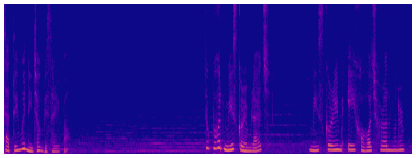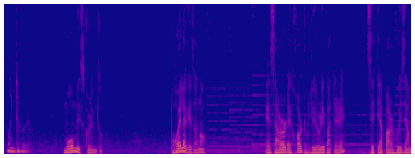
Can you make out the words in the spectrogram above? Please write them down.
তাতেই মই নিজক বিচাৰি পাওঁ। তোক বহুত মিছ কৰিম ৰাজ। মিছ কৰিম এই সহজ সৰল মনৰ বন্ধুবোৰক। ময়ো মিছ কৰিম তোক। ভয় লাগে জান। এজাৰৰ দেশৰ ধূলিয়ৰী বাটেৰে যেতিয়া পাৰ হৈ যাম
